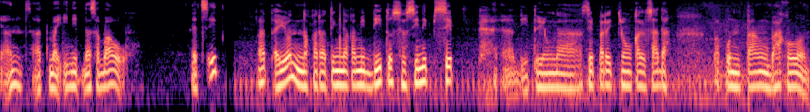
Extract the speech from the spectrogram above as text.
Yan, at may init na sabaw. Let's eat. At ayun, nakarating na kami dito sa Sinipsip. Ah, dito yung na-separate yung kalsada papuntang Bakon.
